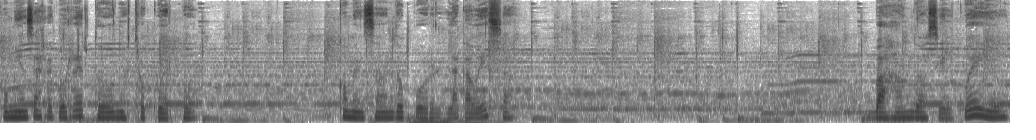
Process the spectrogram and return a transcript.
comienza a recorrer todo nuestro cuerpo comenzando por la cabeza, bajando hacia el cuello,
